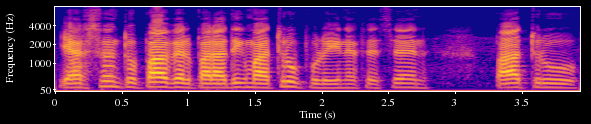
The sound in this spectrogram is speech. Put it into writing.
iar Sfântul Pavel paradigma trupului în Efesen 4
